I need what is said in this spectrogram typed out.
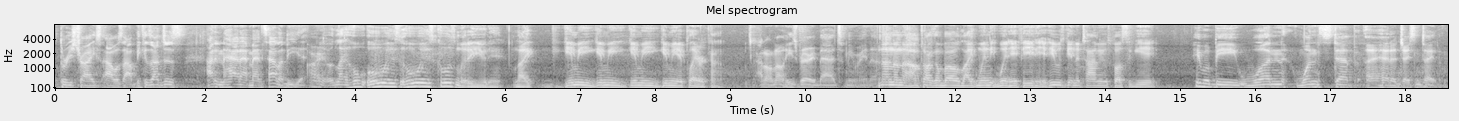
three strikes, I was out because I just I didn't have that mentality yet. All right, like who who is who is Kuzma to you then? Like, give me give me give me give me a player comp. I don't know. He's very bad to me right now. No, no, no. I'm talking about like when he, when if he if he was getting the time he was supposed to get. He would be one one step ahead of Jason Tatum.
